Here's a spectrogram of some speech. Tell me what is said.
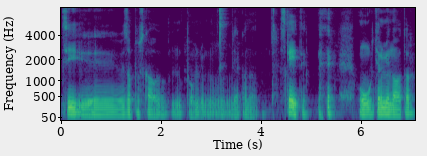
ці е, запускав, помню, як вона. Скейти. О, Термінатор.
